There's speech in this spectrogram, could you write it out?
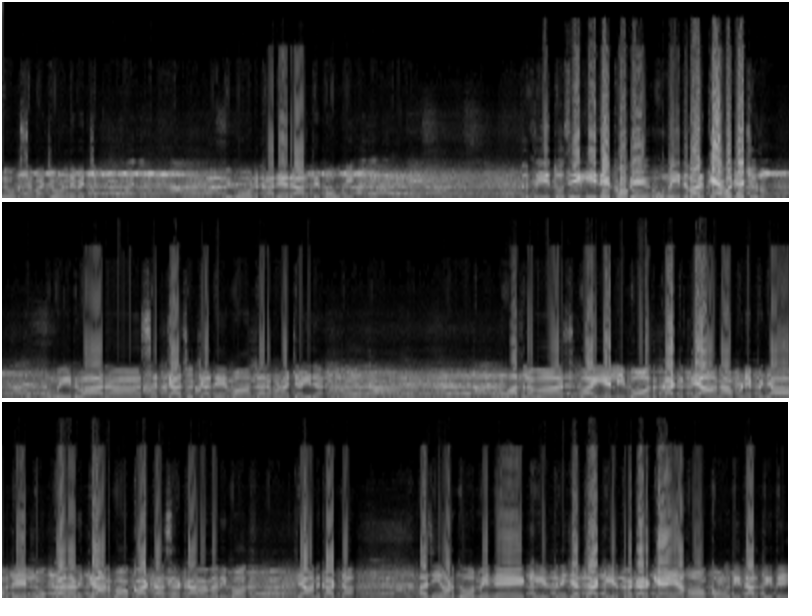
ਲੋਕ ਸਭਾ ਚੋਣ ਦੇ ਵਿੱਚ ਵੀ ਵੋਟ ਕਾਦੇ ਆਧਾਰ ਤੇ ਪਊਗੀ? ਤੁਸੀਂ ਤੁਸੀਂ ਕੀ ਦੇਖੋਗੇ? ਉਮੀਦਵਾਰ ਕਿਹੋ ਜਿਹਾ ਚੁਣੋ ਉਮੀਦਵਾਰ ਸੱਚਾ ਸੁੱਚਾ ਤੇ ਇਮਾਨਦਾਰ ਹੋਣਾ ਚਾਹੀਦਾ। ਮਤਲਬ ਸਫ਼ਾਈ ਵਾਲੀ ਬਹੁਤ ਘੱਟ ਧਿਆਨ ਆ ਆਪਣੇ ਪੰਜਾਬ ਦੇ ਲੋਕਾਂ ਦਾ ਵੀ ਧਿਆਨ ਬਹੁਤ ਘੱਟ ਆ, ਸਰਕਾਰਾਂ ਦਾ ਵੀ ਬਹੁਤ ਧਿਆਨ ਘੱਟ ਆ। ਅਸੀਂ ਹੁਣ 2 ਮਹੀਨੇ ਕੀਰਤਨੀ ਜੱਥਾ ਕੀਰਤਨ ਕਰਕੇ ਆਏ ਆ ਹਾਂਗਕਾਂਗ ਦੀ ਧਰਤੀ ਤੇ।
